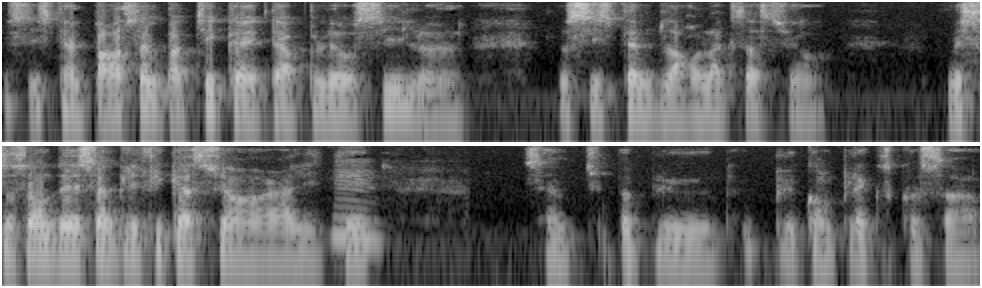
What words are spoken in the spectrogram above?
Le système parasympathique a été appelé aussi le, système de la relaxation. Mais ce sont des simplifications en réalité. Hmm. C'est un petit peu plus, plus complexe que ça.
